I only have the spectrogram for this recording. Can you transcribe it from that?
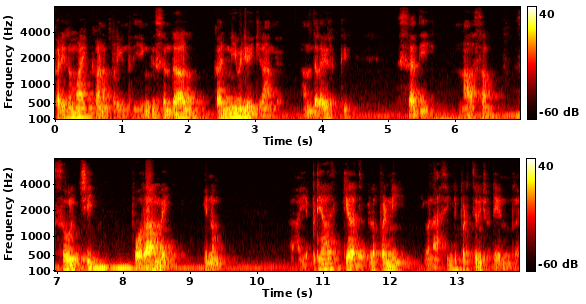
கடினமாய் காணப்படுகின்றது. எங்கு சென்றாலும் கண்ணி வெடி வைக்கிறாங்க. அந்த அளவிற்கு சதி நாசம் சூழ்ச்சி பொறாமை இன்னும் எப்படியாவது கீழே விலை பண்ணி இவனை அசிங்கப்படுத்துன்னு சொல்லிட்டு என்ற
